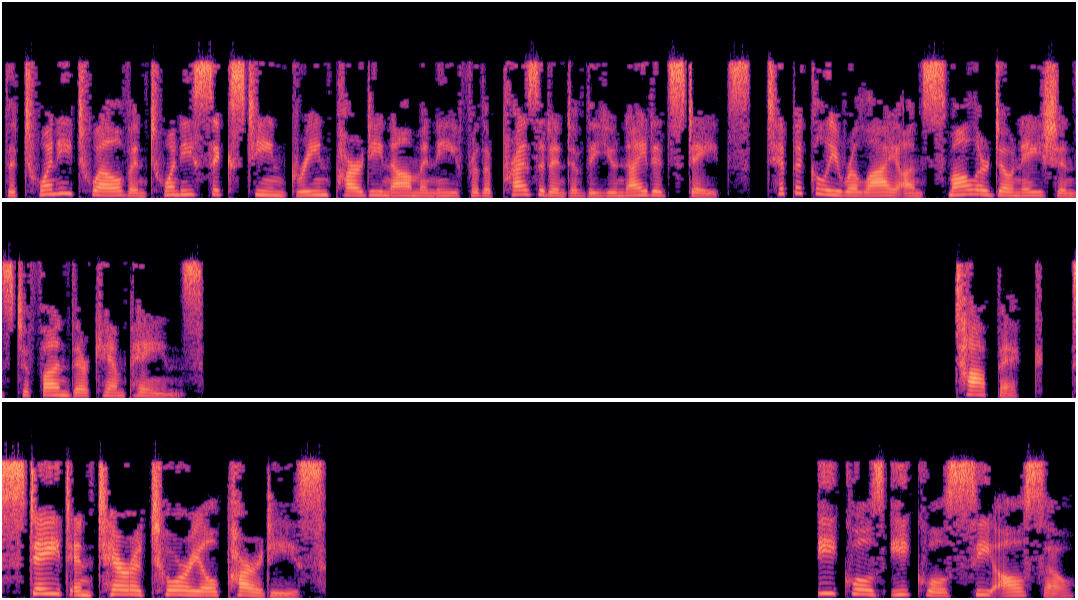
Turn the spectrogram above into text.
the 2012 and 2016 Green Party nominee for the President of the United States, typically rely on smaller donations to fund their campaigns. Topic: State and territorial parties. equals equals see also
